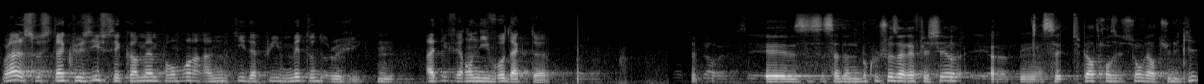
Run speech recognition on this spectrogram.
Voilà, la société inclusive, c'est quand même pour moi un outil d'appui méthodologique mm. à différents niveaux d'acteurs. Ça donne beaucoup de choses à réfléchir. Euh, c'est une super transition vers Tuliki.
